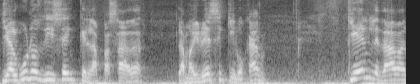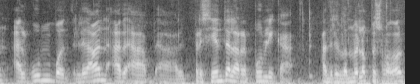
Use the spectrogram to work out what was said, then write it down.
Y algunos dicen que en la pasada la mayoría se equivocaron. ¿Quién le daban algún le daban al presidente de la República, Andrés Manuel López Obrador,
